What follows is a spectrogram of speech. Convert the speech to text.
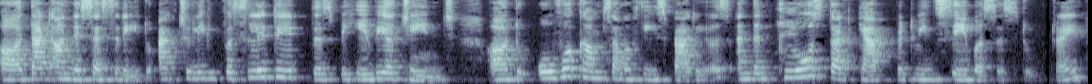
uh, that are necessary to actually facilitate this behavior change, uh, to overcome some of these barriers, and then close that gap between say versus do, right?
